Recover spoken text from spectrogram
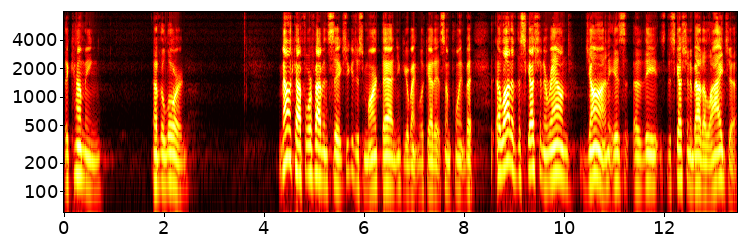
the coming of the Lord. Malachi 4, 5, and 6, you could just mark that and you could go back and look at it at some point. But a lot of discussion around John is uh, the discussion about Elijah.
